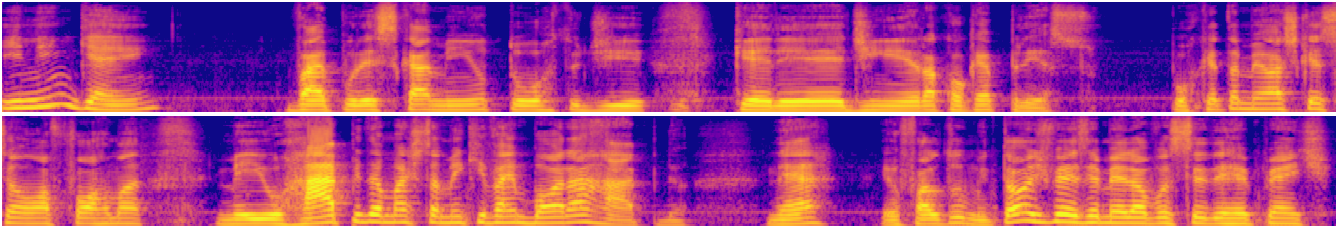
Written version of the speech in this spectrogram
e ninguém vai por esse caminho torto de querer dinheiro a qualquer preço. Porque também eu acho que essa é uma forma meio rápida, mas também que vai embora rápido, né? Eu falo tudo. Então, às vezes, é melhor você, de repente,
